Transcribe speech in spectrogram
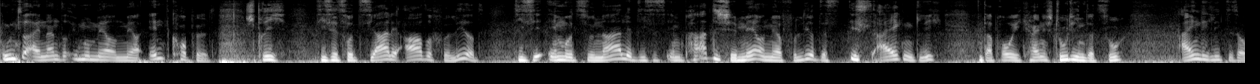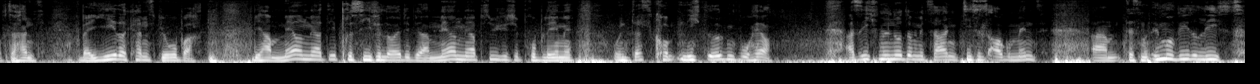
untereinander immer mehr und mehr entkoppelt, sprich diese soziale Ader verliert, diese emotionale, dieses empathische mehr und mehr verliert, das ist eigentlich, da brauche ich keine Studien dazu, eigentlich liegt es auf der Hand, weil jeder kann es beobachten. Wir haben mehr und mehr depressive Leute, wir haben mehr und mehr psychische Probleme und das kommt nicht irgendwo her. Also ich will nur damit sagen, dieses Argument, ähm, das man immer wieder liest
